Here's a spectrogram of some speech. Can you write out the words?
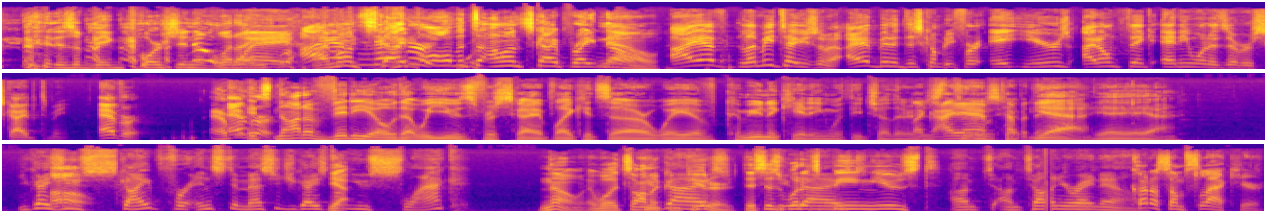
it is a big portion of what way. I. I I'm have on Skype all the time. I'm on Skype right no, now. I have. Let me tell you something. I have been at this company for eight years. I don't think anyone has ever Skyped me ever. Ever? Ever. It's not a video that we use for Skype. Like it's our way of communicating with each other. Like I am type of thing. Yeah, yeah, yeah, yeah. You guys Oh. use Skype for instant message. You guys don't use Slack. No, well, it's on You a computer. this is you what it's being used. I'm, I'm telling you right now. Cut us some slack here.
